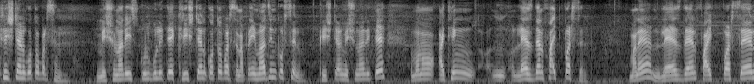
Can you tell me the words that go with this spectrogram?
খ্রিস্টান কত পার্সেন্ট মিশনারি স্কুলগুলিতে খ্রিস্টান কত পার্সেন্ট আপনি ইমাজিন করছেন? খ্রিস্টান মিশনারিতে মনে I think less than five percent মানে less than five percent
